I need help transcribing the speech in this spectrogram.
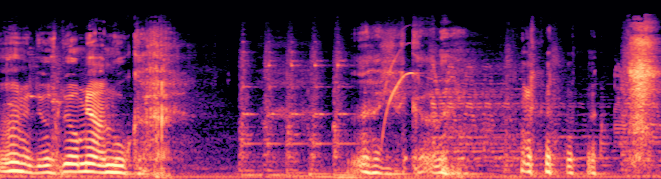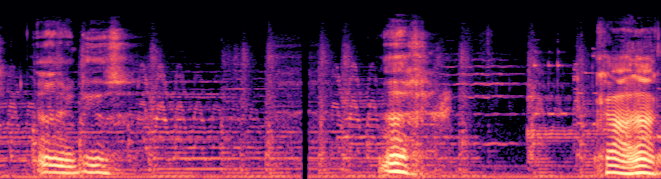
Ai, meu Deus, deu minha nuca. Ai, cara. Ai, meu Deus. Ah. Caraca.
